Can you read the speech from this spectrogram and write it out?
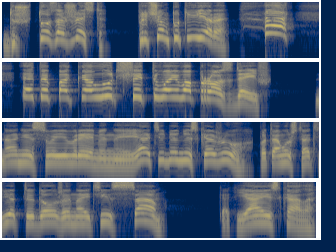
«Да что за жесть-то? При чем тут вера?» «Ха! Это пока лучший твой вопрос, Дэйв но не своевременные, я тебе не скажу, потому что ответ ты должен найти сам, как я искала.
